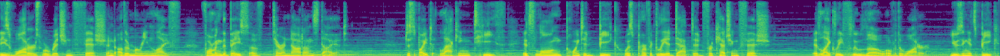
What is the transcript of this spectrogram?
These waters were rich in fish and other marine life, forming the base of Pteranodon's diet. Despite lacking teeth, its long, pointed beak was perfectly adapted for catching fish. It likely flew low over the water, using its beak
